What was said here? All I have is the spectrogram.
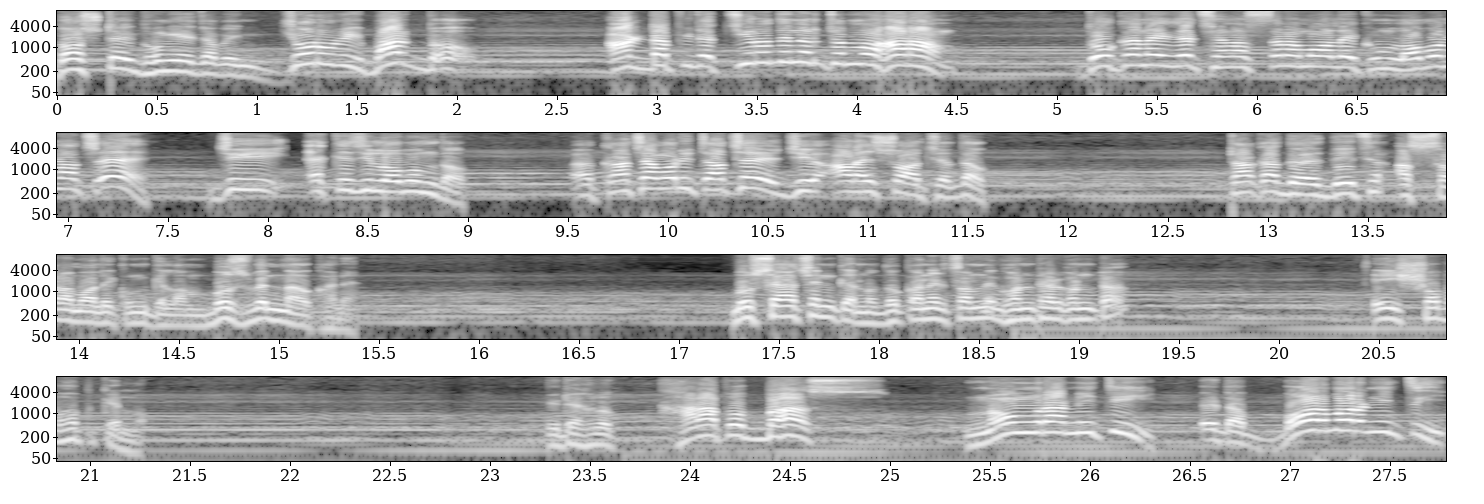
দশটায় ঘুমিয়ে যাবেন। জরুরি বাধ্য। আড্ডা পিঠা চিরদিনের জন্য হারাম। দোকানে গেছেন, আসসালামু আলাইকুম, লবণ আছে? জি, এক কেজি লবণ দাও। কাঁচামরিচ আছে? জি, আড়াইশো আছে, দাও। টাকা দিয়ে দিয়েছেন, আসসালামু আলাইকুম গেলাম। বসবেন না ওখানে। বসে আছেন কেন? দোকানের সামনে ঘণ্টার ঘণ্টা? এই স্বভাব কেন? এটা হলো খারাপ অভ্যাস, নোংরা নীতি, এটা বর্বর নীতি,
